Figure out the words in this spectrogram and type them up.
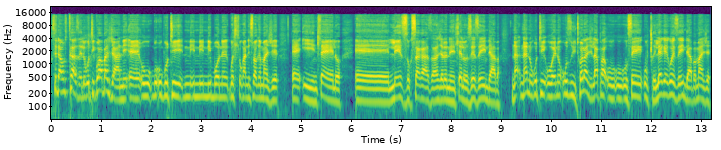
sida usichazele ukuthi kwaba njani eh u- u- ukuthi ni- ni- nibone kwehlukaniswa ke manje eh inhlelo eh lezi zokusakaza kanjalo nenhlelo zezindaba Na- nanokuthi wena uzuyithola nje lapha u- u- use ugcileke kwezindaba manje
